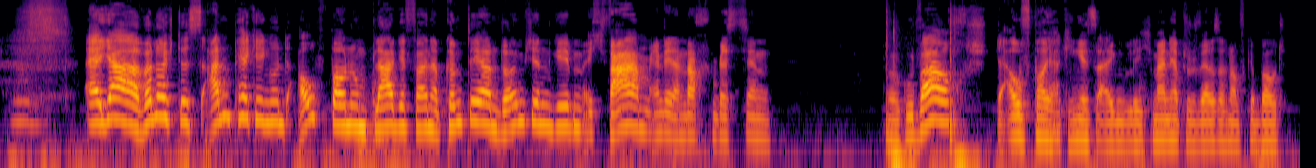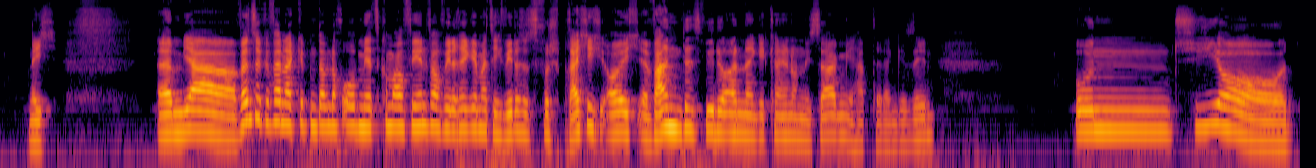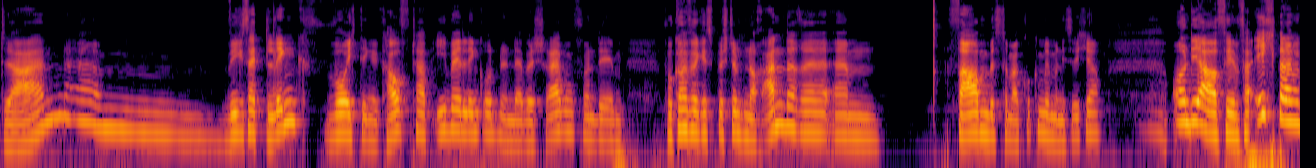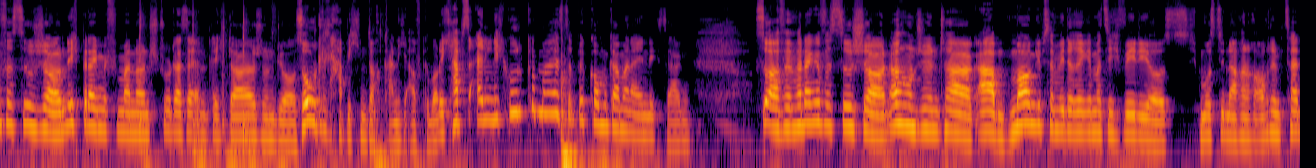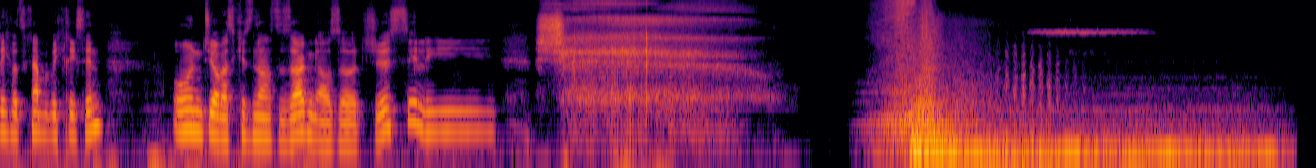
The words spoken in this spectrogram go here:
äh, ja, wenn euch das Unpacking und Aufbauen und bla gefallen hat, könnt ihr ja ein Däumchen geben. Ich war am Ende dann doch ein bisschen... Ja, gut, war auch... Der Aufbau, ja, ging jetzt eigentlich. Ich meine, ihr habt schon schwere Sachen aufgebaut. Nicht. Ähm, ja, wenn es euch gefallen hat, gebt einen Daumen nach oben. Jetzt kommen auf jeden Fall wieder regelmäßig Videos. Das verspreche ich euch. Äh, wann das Video online geht, kann ich noch nicht sagen. Ihr habt ja dann gesehen. Und ja, dann, ähm, wie gesagt, Link, wo ich den gekauft habe, eBay-Link unten in der Beschreibung von dem Verkäufer gibt es bestimmt noch andere ähm, Farben. Müsst ihr mal gucken, bin mir nicht sicher. Und ja, auf jeden Fall, ich bedanke mich fürs Zuschauen. Ich bedanke mich für meinen neuen Stuhl, dass er endlich da ist. Und ja, so habe ich ihn doch gar nicht aufgebaut. Ich habe es eigentlich gut gemeistert bekommen, kann man eigentlich sagen. So, auf jeden Fall danke fürs Zuschauen. Auch noch einen schönen Tag, Abend. Morgen gibt es dann wieder regelmäßig Videos. Ich muss die nachher noch aufnehmen. Zeitlich wird es knapp, aber ich krieg's hin. Und ja, was gibt es noch zu sagen? Also, tschüss, Silly. Shh.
